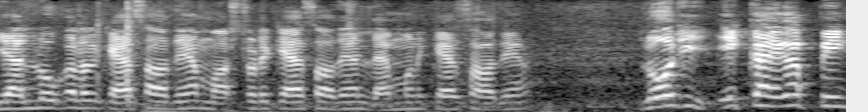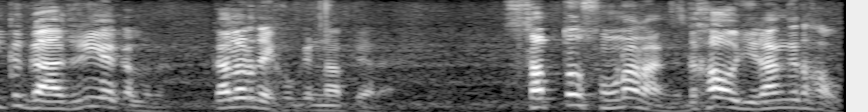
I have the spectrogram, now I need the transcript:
ਯੈਲੋ ਕਲਰ ਕਹਿ ਸਕਦੇ ਆ ਮਸਟਰਡ ਕਹਿ ਸਕਦੇ ਆ ਲੈਮਨ ਕਹਿ ਸਕਦੇ ਆ ਲੋ ਜੀ, ਇੱਕ ਆਏਗਾ ਪਿੰਕ ਗਾਜਰੀ ਆ ਕਲਰ ਕਲਰ ਦੇਖੋ ਕਿੰਨਾ ਪਿਆਰਾ ਸਭ ਤੋਂ ਸੋਹਣਾ ਰੰਗ। ਦਿਖਾਓ ਜੀ, ਰੰਗ ਦਿਖਾਓ।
